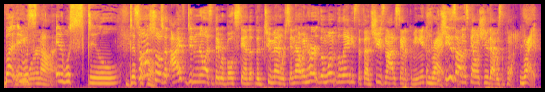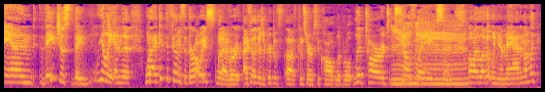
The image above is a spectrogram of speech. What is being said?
But They it was not. It was still difficult. So much so that I didn't realize that they were both stand up. The two men were stand. Up. Now, in her, the woman, the lady's defense, she's not a stand up comedian, Right. But she is on this panel. and She knew that was the point, Right. And they just, they really, and the what I get the feeling is that they're always whatever. I feel like there's a group of, of conservatives who call liberal libtards and Mm-hmm. snowflakes, and oh, I love it when you're mad, and I'm like.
